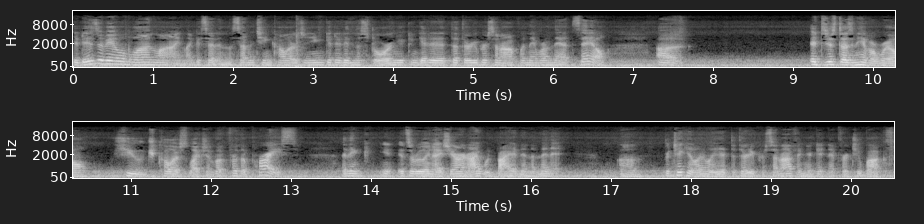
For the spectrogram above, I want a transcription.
it is available online, like I said, in the 17 colors, and you can get it in the store, and you can get it at the 30% off when they run that sale. Uh, it just doesn't have a real huge color selection, but for the price, I think it's a really nice yarn. I would buy it in a minute, um, particularly at the 30% off, and you're getting it for two bucks.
